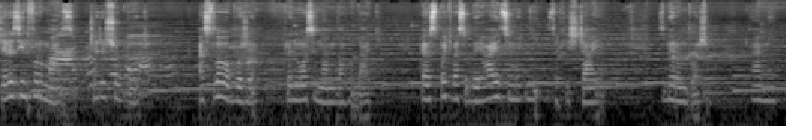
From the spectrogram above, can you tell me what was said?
через інформацію, через що будь. А Слово Боже приносить нам благодать. Хай Господь вас оберігає цьому дні, захищає. З миром Божим. Амінь.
